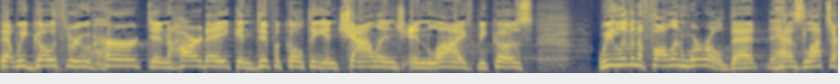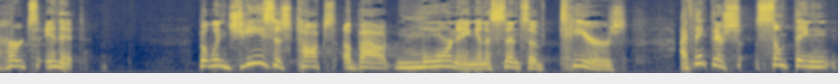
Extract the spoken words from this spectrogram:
That we go through hurt and heartache and difficulty and challenge in life because we live in a fallen world that has lots of hurts in it. But when Jesus talks about mourning in a sense of tears, I think there's something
